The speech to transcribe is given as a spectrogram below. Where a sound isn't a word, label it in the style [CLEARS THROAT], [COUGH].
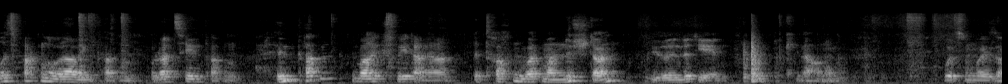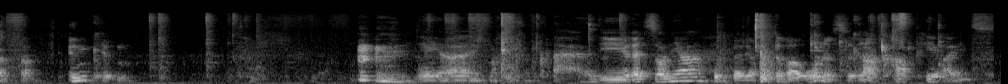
Auspacken oder wegpacken? Oder 10 packen? Hinpacken? Mache ich später, ja. Betrachten wir mal nüchtern. Wie will denn das gehen? Keine Ahnung. Wolltest du mal gesagt haben. Inkippen. [CLEARS THROAT] Ja, ja, ich mach das schon. Die Red Sonja Ja, der rote Baron ist das. KKP1.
